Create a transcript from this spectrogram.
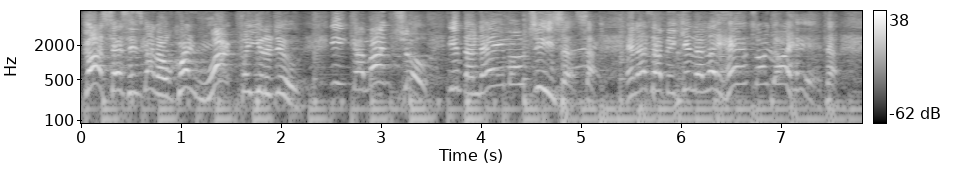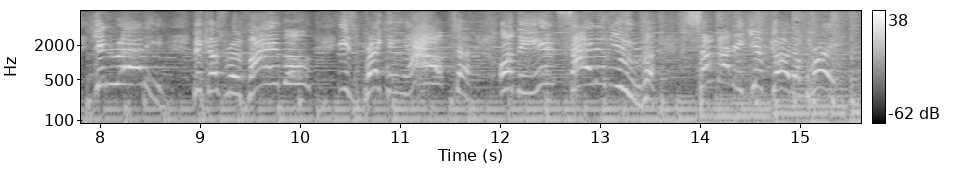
God says He's got a great work for you to do. Ikamancho, in the name of Jesus. And as I begin to lay hands on your head, get ready because revival is breaking out on the inside of you. Somebody give God a praise.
